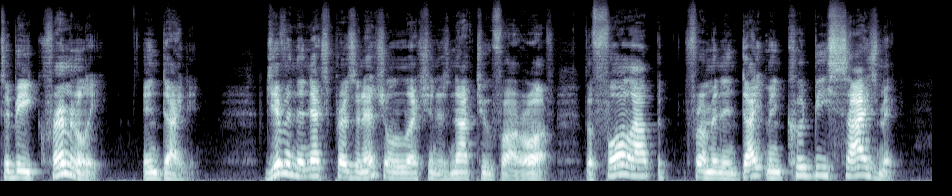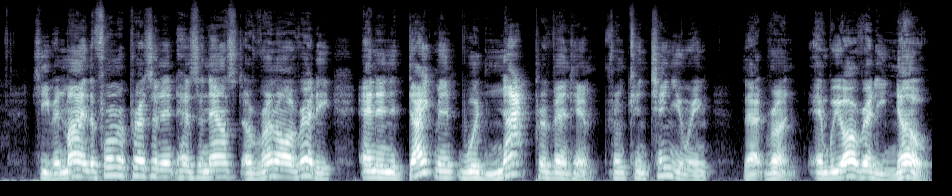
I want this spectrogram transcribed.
to be criminally indicted. Given the next presidential election is not too far off, the fallout from an indictment could be seismic. Keep in mind, the former president has announced a run already, and an indictment would not prevent him from continuing that run. And we already know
